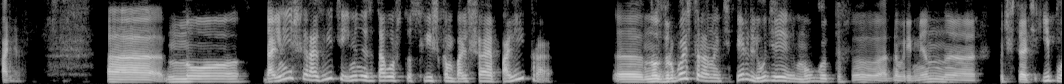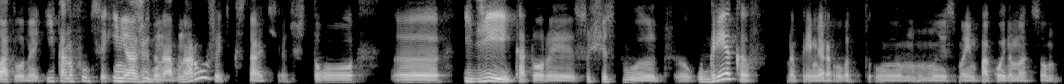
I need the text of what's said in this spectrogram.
понятно. А, но дальнейшее развитие именно из-за того, что слишком большая палитра, э, но, с другой стороны, теперь люди могут э, одновременно почитать и Платона, и Конфуция, и неожиданно обнаружить, кстати, что э, идеи, которые существуют у греков, Например, вот мы с моим покойным отцом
